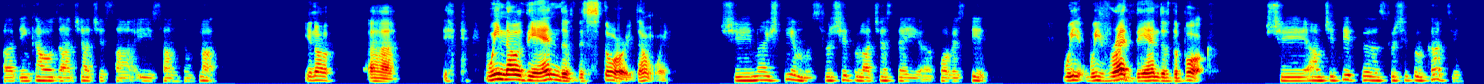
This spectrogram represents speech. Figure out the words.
uh, din cauza a ceea ce s-a, i s-a întâmplat. You know, uh, we know the end of this story, don't we? Și noi știm sfârșitul acestei uh, povestiri. We we've read the end of the book. Și am citit uh, sfârșitul cărții.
